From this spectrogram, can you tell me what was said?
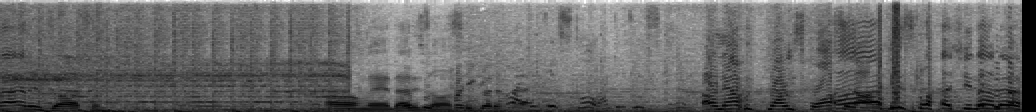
that is awesome. Oh man, that This is pretty awesome. good Oh, I can see a skull. I can see a skull. Oh, now, now he's flossing Oh, on ah, him. he's flashing on her.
